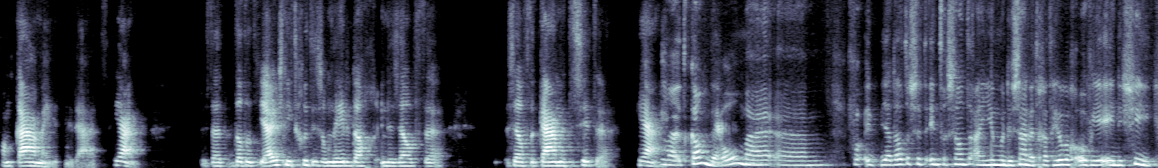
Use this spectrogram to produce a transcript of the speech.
van kamer, inderdaad. Ja. Dus dat, dat het juist niet goed is om de hele dag in dezelfde, dezelfde kamer te zitten. Ja. ja, het kan wel, maar ehm, voor, ja, dat is het interessante aan human design. Het gaat heel erg over je energie.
